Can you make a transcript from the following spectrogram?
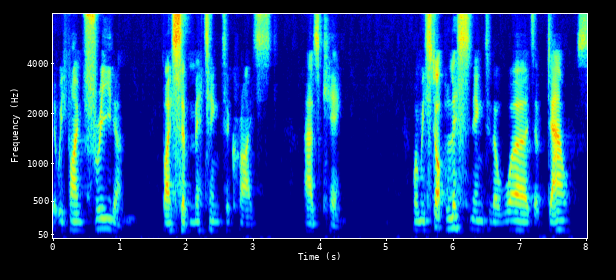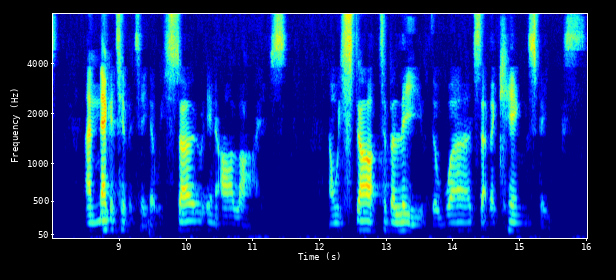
that we find freedom by submitting to Christ as King. When we stop listening to the words of doubt and negativity that we sow in our lives and we start to believe the words that the King speaks,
